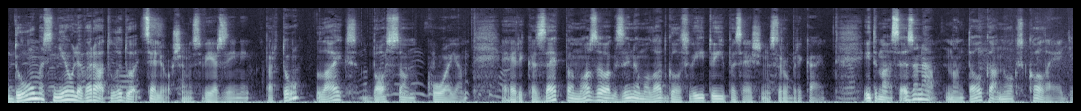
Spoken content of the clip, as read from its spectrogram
dūmas ņūļa varētu lidot ceļošanas virzienī. Par to laiks bosam kojam. Erika Zepa mozog zināmu latgals vītu īpazēšanas rubrikai. Itamā sezonā man tolkā noks kolēģi,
